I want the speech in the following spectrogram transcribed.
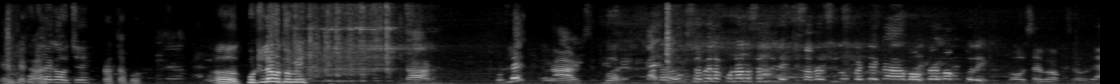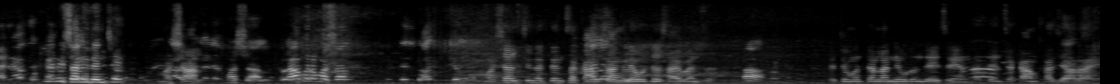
त्यांच्या कुठल्या काळात गावचे? प्रतापूर अं, कुठले हो तुम्ही? दाड कुठले? बर. आता लोकसभेला कोणाला संधी द्यायची? सदाशिव लोखंडे का भाऊसाहेब अख्तरे भाऊसाहेब कुठली निशाणी त्यांची? मशाल. मशाल. का बरं मशाल? मशाल चिन्ह त्यांचं काम चांगलं आहे उद्धव साहेबांचं. हा. त्याच्यामुळे त्यांना निवडून द्यायचं यंदा. त्यांचं कामकाज ज्यादा आहे.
